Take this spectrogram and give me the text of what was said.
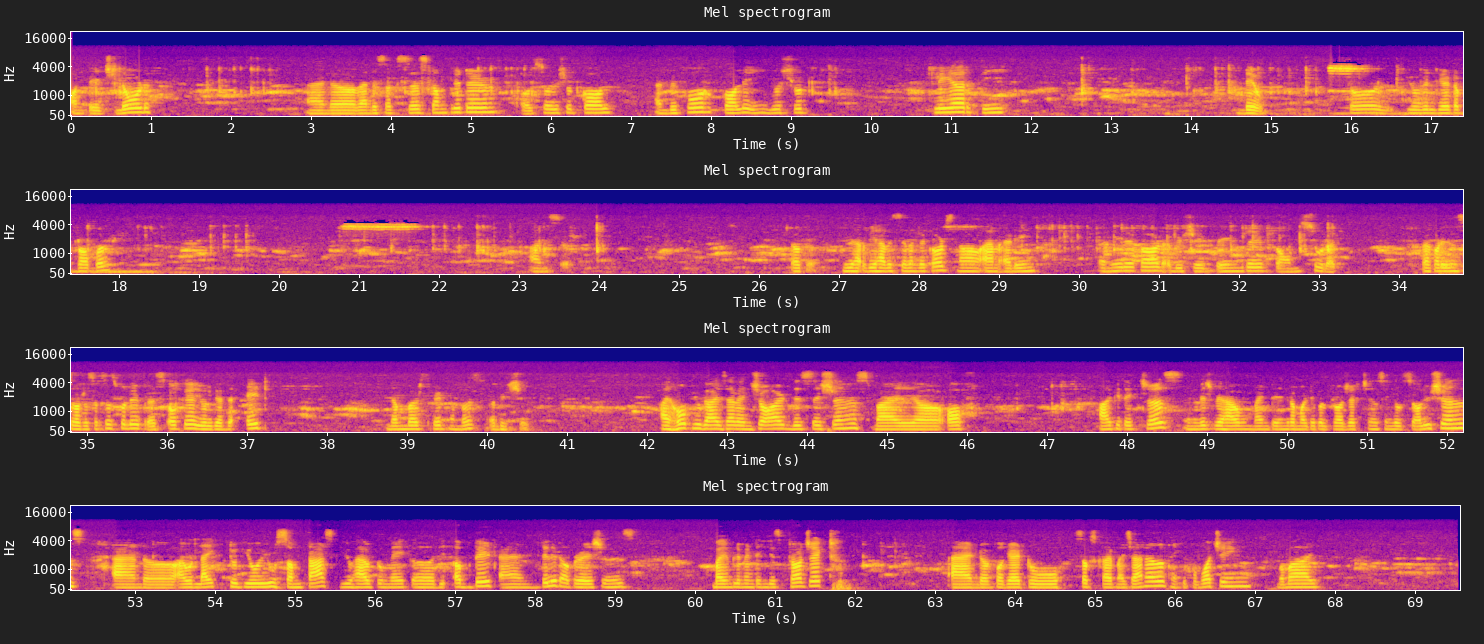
on page load. And uh, when the success completed also you should call. And before calling you should clear the div so you will get a proper answer okay we have we have seven records now i'm adding a new record Abhishek Bendre from Surat. Record is inserted successfully. Press OK. You will get the eight numbers, eight numbers Abhishek. I hope you guys have enjoyed these sessions by uh, of architectures in which we have maintained multiple projects in single solutions. And uh, I would like to give you some tasks you have to make uh, the update and delete operations by implementing this project. And don't forget to subscribe my channel. Thank you for watching. Bye bye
